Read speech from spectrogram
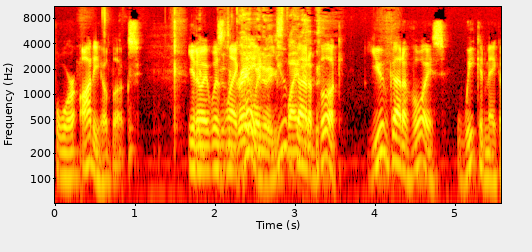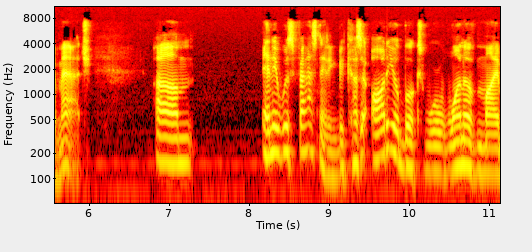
for audiobooks. You know, it was, like, hey, you've got it. a book you've got a voice. We could make a match. Um, and it was fascinating because audiobooks were one of my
